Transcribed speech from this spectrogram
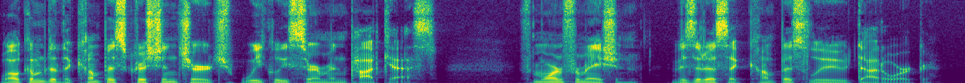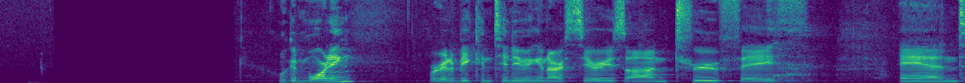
Welcome to the Compass Christian Church Weekly Sermon Podcast. For more information, visit us at compasslou.org. Well, good morning. We're going to be continuing in our series on true faith. And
